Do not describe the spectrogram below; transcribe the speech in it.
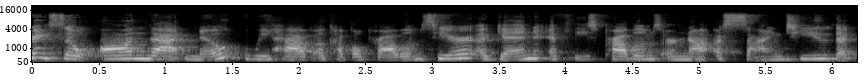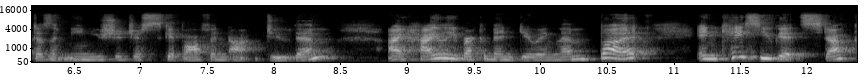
Okay, so on that note, we have a couple problems here. Again, if these problems are not assigned to you, that doesn't mean you should just skip off and not do them. I highly recommend doing them, but in case you get stuck,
